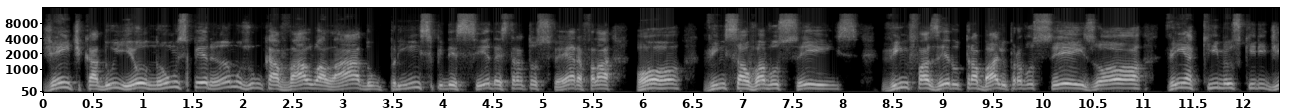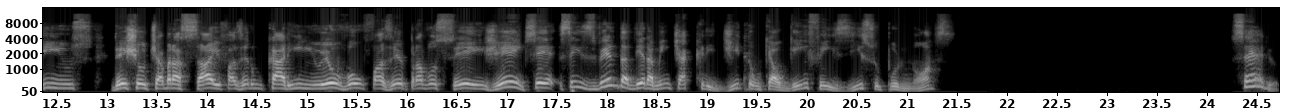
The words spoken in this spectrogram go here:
Gente, Cadu e eu não esperamos um cavalo alado, um príncipe descer da estratosfera, falar: Ó, oh, vim salvar vocês, vim fazer o trabalho para vocês, ó, oh, vem aqui, meus queridinhos, deixa eu te abraçar e fazer um carinho, eu vou fazer para vocês. Gente, vocês verdadeiramente acreditam que alguém fez isso por nós? Sério.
